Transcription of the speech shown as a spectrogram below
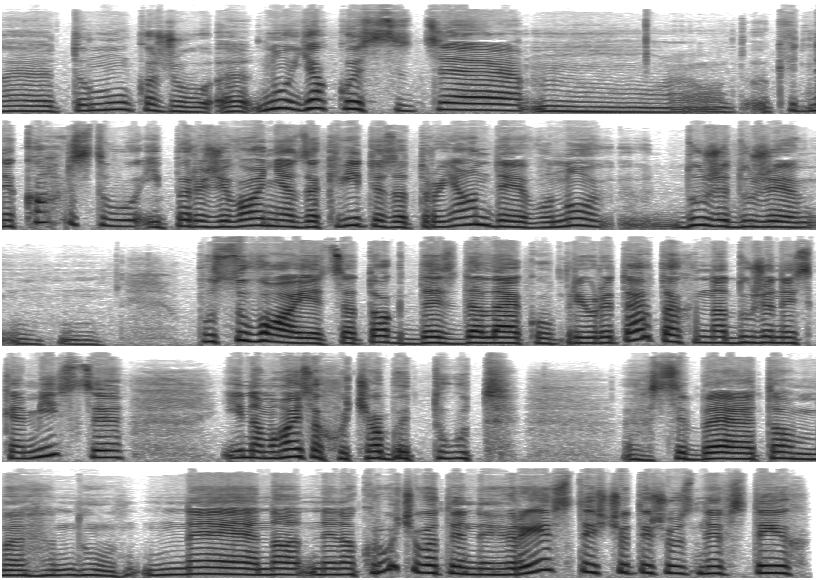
е, тому кажу, ну якось це квітникарство і переживання за квіти, за троянди, воно дуже-дуже посувається так, десь далеко в пріоритетах на дуже низьке місце і намагаюся хоча б тут. е, Себе там е, ну, не, на, не накручувати, не гризти, що ти щось не встиг,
